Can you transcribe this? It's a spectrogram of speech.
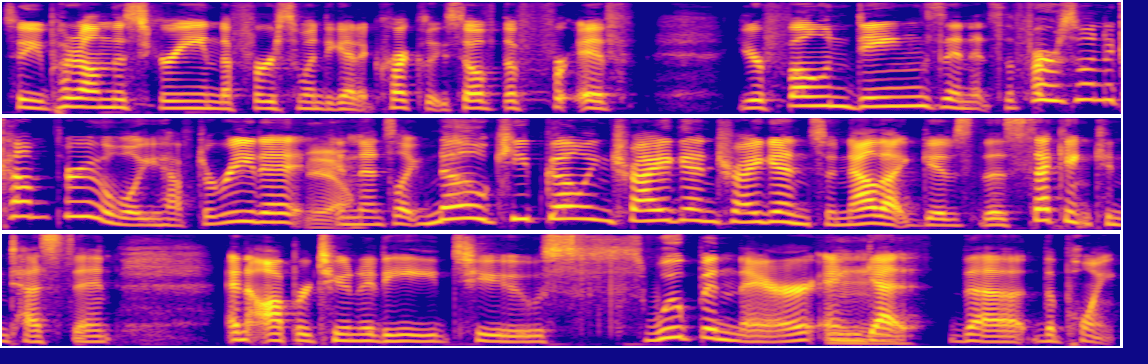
So you put it on the screen, the first one to get it correctly. So if the fir- if your phone dings and it's the first one to come through. Well, you have to read it. Yeah. And then it's like, no, keep going, try again, try again. So now that gives the second contestant an opportunity to swoop in there and Mhm. get the the point.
